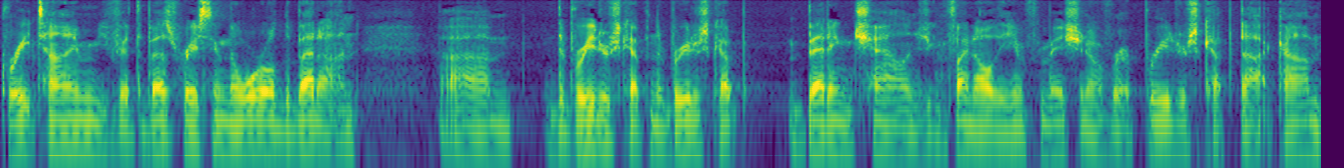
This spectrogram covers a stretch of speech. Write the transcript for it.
great time. You've got the best racing in the world to bet on. Um, the Breeders' Cup and the Breeders' Cup betting challenge. You can find all the information over at breederscup.com.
